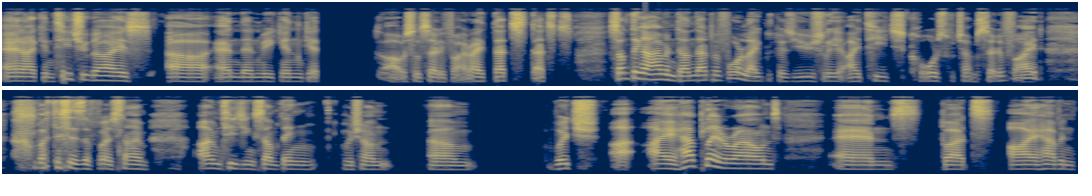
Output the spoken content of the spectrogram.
and I can teach you guys, uh, and then we can get ourselves certified, right? That's that's something I haven't done that before, like because usually I teach course which I'm certified, but this is the first time I'm teaching something which I'm um, which I, I have played around and but I haven't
